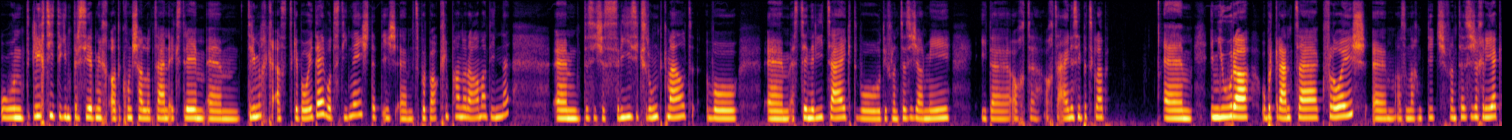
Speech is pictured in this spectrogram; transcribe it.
und gleichzeitig interessiert mich an der Kunsthalle Luzern extrem ähm, die also das Gebäude, wo das drin ist. Dort ist ähm, das Bourbaki-Panorama drin. Ähm, das ist ein riesiges Rundgemälde, wo ähm, eine Szenerie zeigt, wo die französische Armee in den 18, 1871, glaube ich, ähm, im Jura über Grenzen geflohen ist, ähm, also nach dem deutsch-französischen Krieg,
